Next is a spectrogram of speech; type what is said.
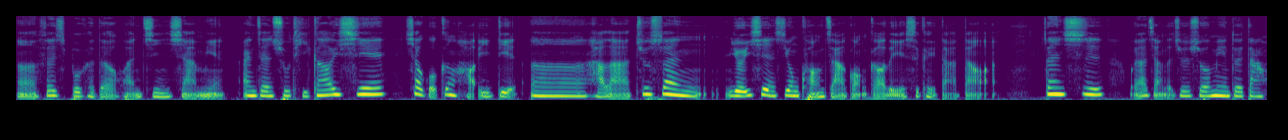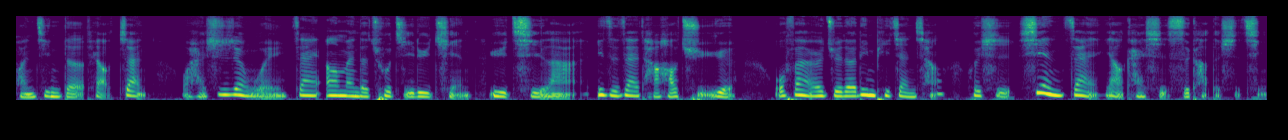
呃 Facebook 的环境下面，按赞数提高一些，效果更好一点。嗯，好啦，就算有一些人是用狂砸广告的，也是可以达到啊。但是我要讲的就是说，面对大环境的挑战，我还是认为在傲慢的触及率前，与其啦一直在讨好取悦。我反而觉得另辟战场会是现在要开始思考的事情。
